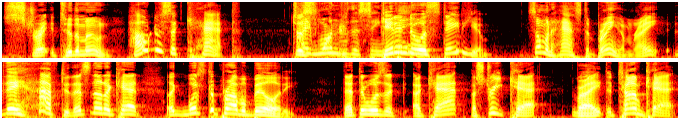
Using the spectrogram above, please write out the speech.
straight to the moon. How does a cat just I wonder the same get thing. into a stadium? Someone has to bring him, right? They have to. That's not a cat. Like, what's the probability that there was a, a cat, a street cat, Right. a tomcat,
